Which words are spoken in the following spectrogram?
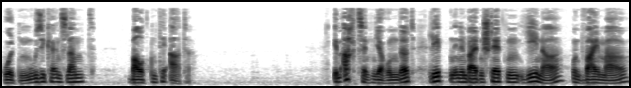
holten Musiker ins Land, bauten Theater. Im 18. Jahrhundert lebten in den beiden Städten Jena und Weimar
